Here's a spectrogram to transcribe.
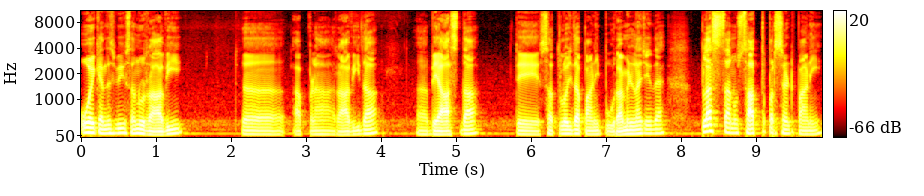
ਉਹ ਇਹ ਕਹਿੰਦੇ ਸੀ ਵੀ ਸਾਨੂੰ ਰਾਵੀ ਆਪਣਾ ਰਾਵੀ ਦਾ ਬਿਆਸ ਦਾ ਤੇ ਸਤਲੁਜ ਦਾ ਪਾਣੀ ਪੂਰਾ ਮਿਲਣਾ ਚਾਹੀਦਾ ਪਲੱਸ ਸਾਨੂੰ 7% ਪਾਣੀ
